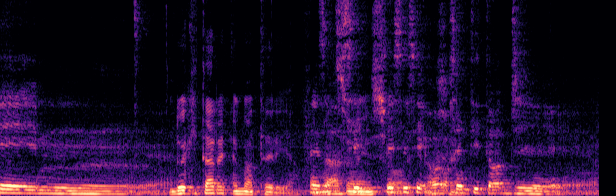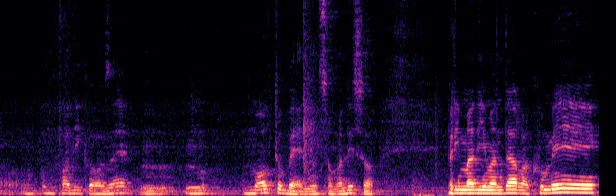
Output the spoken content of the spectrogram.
E, um, Due chitarre e batteria. Esatto, sì, sì, sì, sì, ho sentito oggi un, un po' di cose m- molto belle, insomma, adesso prima di mandarlo, com'è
